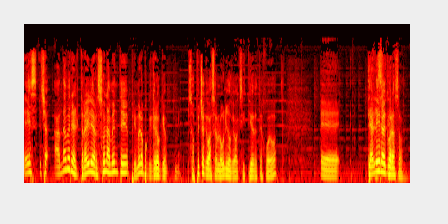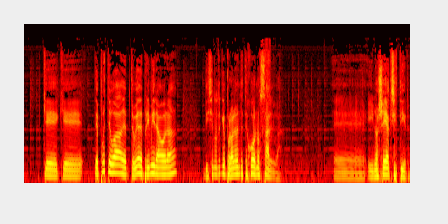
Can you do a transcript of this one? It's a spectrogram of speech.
Es, ya, anda a ver el tráiler solamente, primero porque creo que sospecho que va a ser lo único que va a existir de este juego. Eh, te alegra el corazón. Que, que después te, va te voy a deprimir ahora diciéndote que probablemente este juego no salga. Eh, y no llegue a existir.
